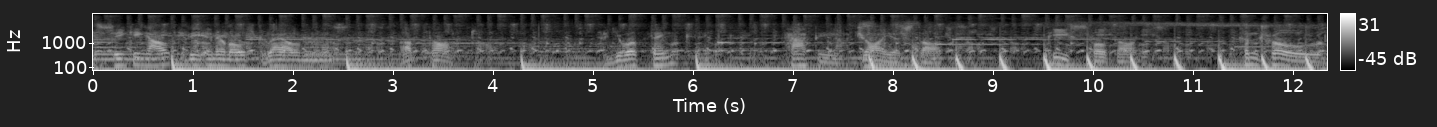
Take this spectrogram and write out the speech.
is seeking out the innermost realms of thought. And you will think happy, joyous thoughts, peaceful thoughts, controlled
